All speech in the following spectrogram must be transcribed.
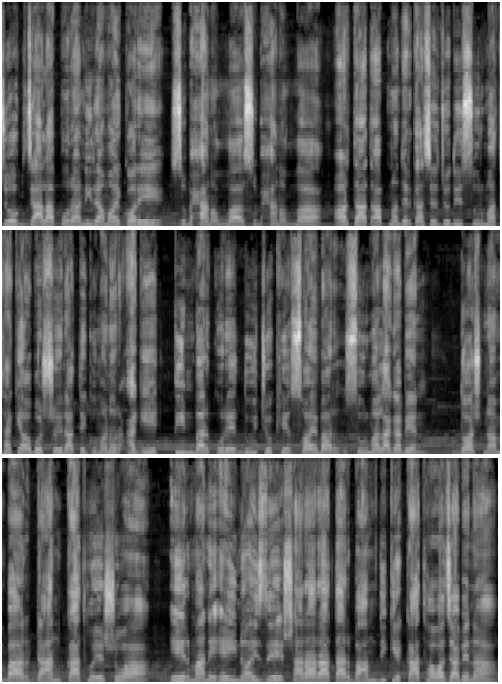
চোখ জ্বালা পোড়া নিরাময় করে। সুবহান আল্লাহ সুবহান আল্লাহ অর্থাৎ আপনাদের কাছে যদি সুরমা থাকে, অবশ্যই রাতে ঘুমানোর আগে তিনবার করে দুই চোখে ছয়বার সুরমা লাগাবেন। দশ নাম্বার, ডান কাত হয়ে শোয়া। এর মানে এই নয় যে সারা রাত আর বাম দিকে কাত হওয়া যাবে না।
